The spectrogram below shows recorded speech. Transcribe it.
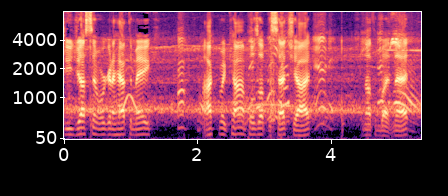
see Justin, we're gonna have to make. Ahmed Khan pulls up the set shot, nothing but net.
